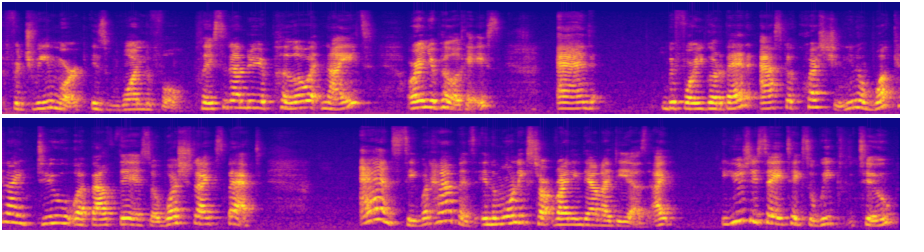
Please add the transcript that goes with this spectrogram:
for dream work is wonderful. Place it under your pillow at night or in your pillowcase. And before you go to bed, ask a question. You know, what can I do about this or what should I expect? And see what happens. In the morning, start writing down ideas. I usually say it takes a week to two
